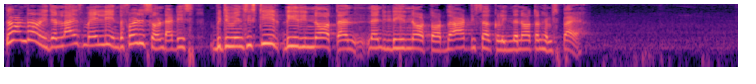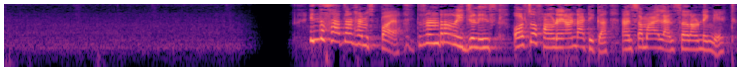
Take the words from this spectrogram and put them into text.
The tundra region lies mainly in the Frigid zone that is between 60 degree north and 90 degree north or the Arctic Circle in the northern hemisphere. In the southern hemisphere, the tundra region is also found in Antarctica and some islands surrounding it.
